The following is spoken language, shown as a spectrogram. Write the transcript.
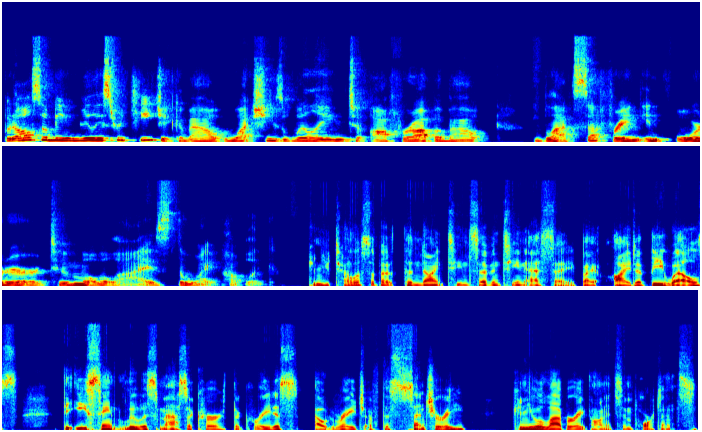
but also being really strategic about what she's willing to offer up about Black suffering in order to mobilize the white public. Can you tell us about the 1917 essay by Ida B. Wells, The East St. Louis Massacre, the Greatest Outrage of the Century? Can you elaborate on its importance?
